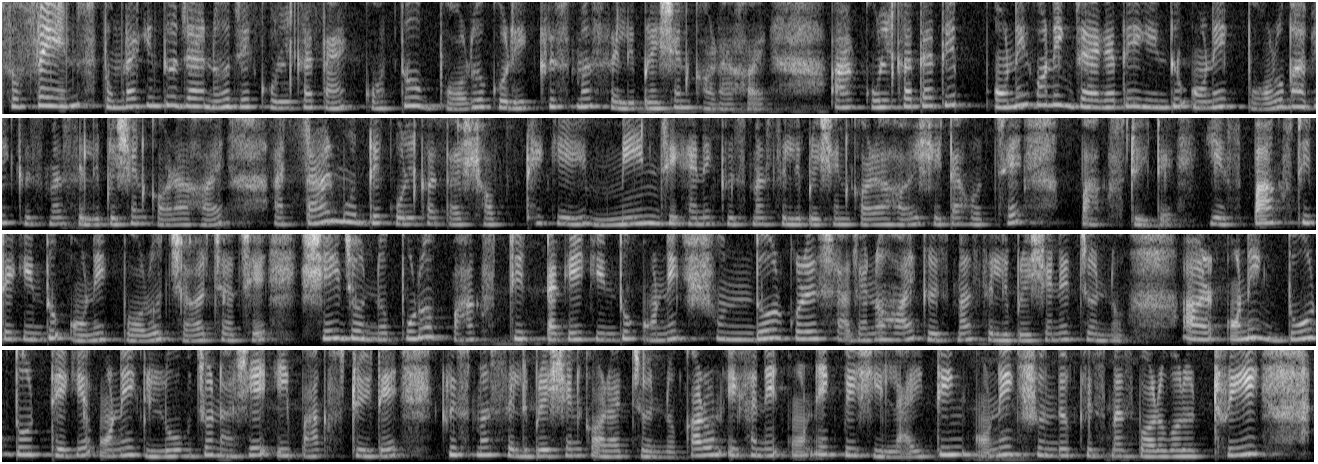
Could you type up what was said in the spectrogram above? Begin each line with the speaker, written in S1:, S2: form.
S1: So friends তোমরা কিন্তু জানো যে কলকাতায় কত বড় করে ক্রিসমাস সেলিব্রেশন করা হয়। আর কলকাতাতে অনেক অনেক জায়গাতেই কিন্তু অনেক বড়োভাবে ক্রিসমাস সেলিব্রেশন করা হয়। আর তার মধ্যে কলকাতায় সব থেকে মেন যেখানে ক্রিসমাস সেলিব্রেশন করা হয় সেটা হচ্ছে পার্ক স্ট্রিটে ইয়েস পার্ক স্ট্রিটে কিন্তু অনেক বড় চার্চ আছে। সেই জন্য পুরো পার্ক স্ট্রিটটাকেই কিন্তু অনেক সুন্দর করে সাজানো হয় ক্রিসমাস সেলিব্রেশনের জন্য। আর অনেক দূর দূর থেকে অনেক লোকজন আসে এই পার্ক স্ট্রিটে ক্রিসমাস সেলিব্রেশন করার জন্য। কারণ এখানে অনেক বেশি লাইটিং অনেক সুন্দর ক্রিসমাস বড় বড় ট্রি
